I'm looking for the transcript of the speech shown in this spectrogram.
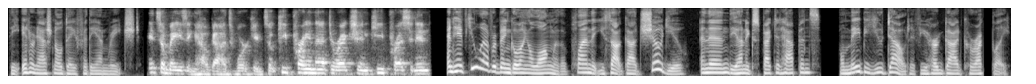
the International Day for the Unreached. It's amazing how God's working. So keep praying that direction, keep pressing in. And have you ever been going along with a plan that you thought God showed you, and then the unexpected happens? Well, maybe you doubt if you heard God correctly.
